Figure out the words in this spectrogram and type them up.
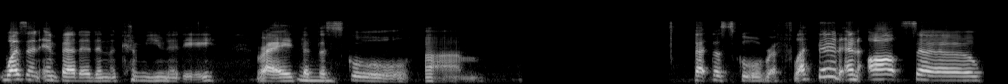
wasn't embedded in the community, right? Mm-hmm. That the mm-hmm. school um, that the school reflected, and also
